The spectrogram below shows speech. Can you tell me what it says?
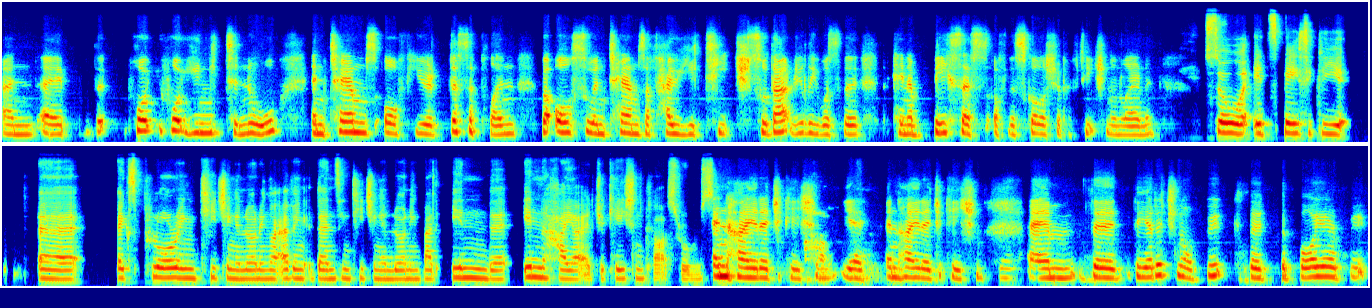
And uh, the, what, what you need to know in terms of your discipline, but also in terms of how you teach. So that really was the, kind of basis of the scholarship of teaching and learning. So it's basically uh, exploring teaching and learning or evidencing teaching and learning but in the in higher education classrooms in higher education uh-huh. yeah in higher education yeah. um the the original book the the boyer book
